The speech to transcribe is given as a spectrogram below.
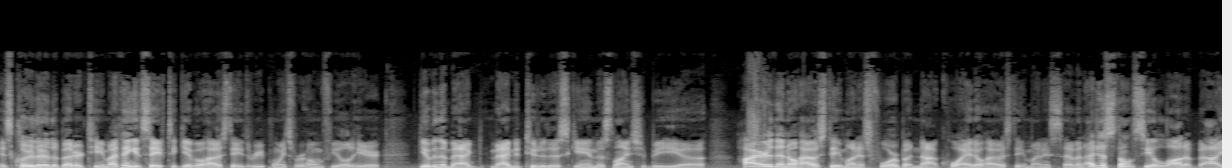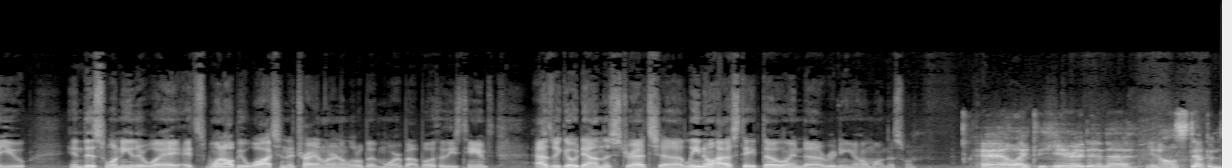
It's clear they're the better team. I think it's safe to give Ohio State three points for home field here. Given the mag- magnitude of this game, this line should be uh, higher than Ohio State minus four, but not quite Ohio State minus seven. I just don't see a lot of value in this one either way. It's one I'll be watching to try and learn a little bit more about both of these teams as we go down the stretch. Uh, lean Ohio State though, and uh, rooting you home on this one. Hey, I like to hear it, and uh, you know I'll step in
